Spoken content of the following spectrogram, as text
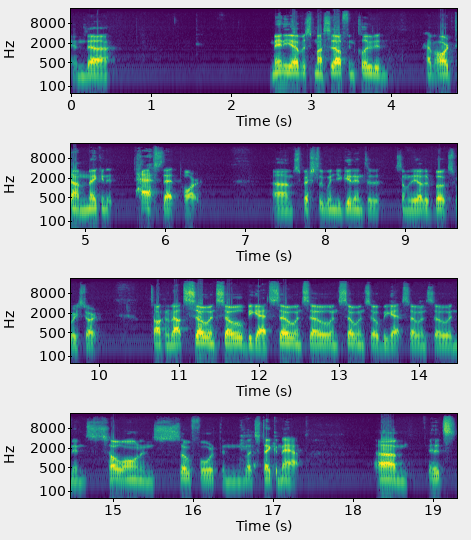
And uh, many of us, myself included, have a hard time making it past that part um, especially when you get into some of the other books where you start talking about so and so begat so and so and so and so begat so and so and then so on and so forth and let's take a nap. Um, it's,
